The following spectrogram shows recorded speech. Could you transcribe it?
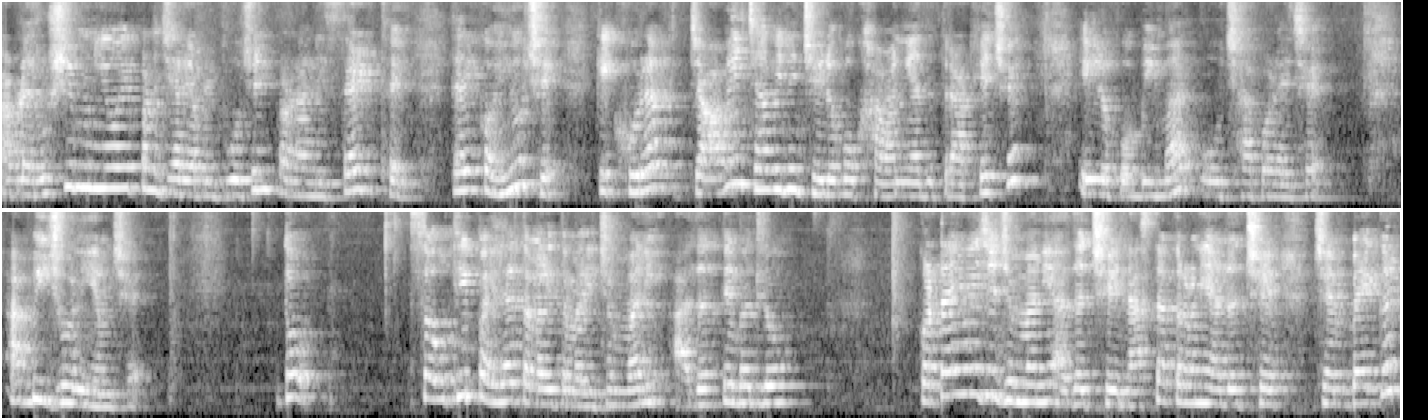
આપણા ઋષિમુનિઓએ પણ જ્યારે આપણી ભોજન પ્રણાલી સેટ થઈ, ત્યારે કહ્યું છે કે ખોરાક ચાવી ચાવીને જે લોકો ખાવાની આદત રાખે છે, એ લોકો બીમાર ઓછા પડે છે. આ બીજો નિયમ છે. તો સૌથી પહેલાં તમારે તમારી જમવાની આદતને બદલો કટાઈમાં જે જમવાની આદત છે, નાસ્તા કરવાની આદત છે જે બેકન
